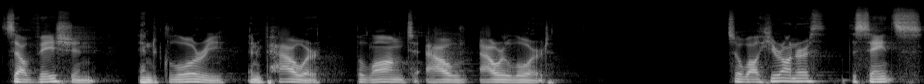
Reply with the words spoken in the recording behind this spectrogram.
Salvation and glory and power belong to our, our Lord. So while here on earth, the saints,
